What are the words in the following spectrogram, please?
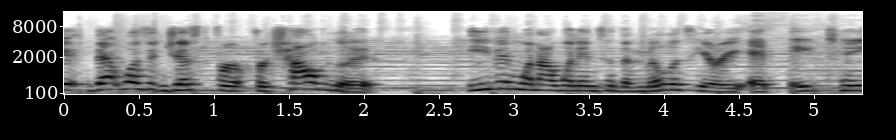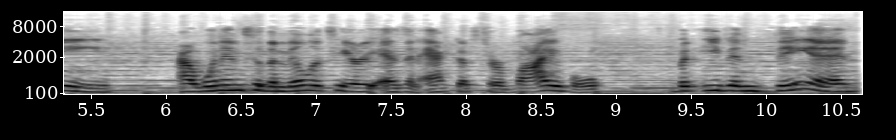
it, that wasn't just for for childhood. Even when I went into the military at 18, I went into the military as an act of survival. But even then,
